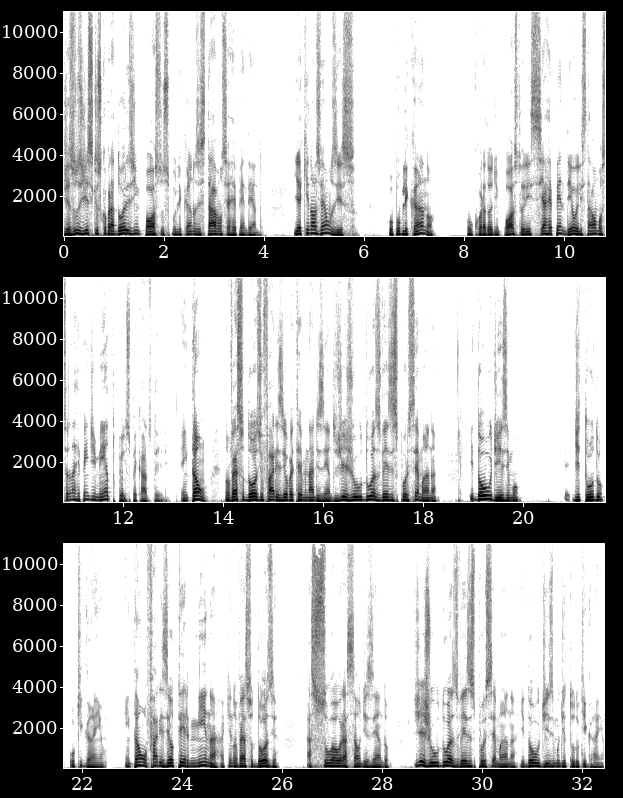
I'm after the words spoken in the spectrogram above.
Jesus disse que os cobradores de impostos publicanos estavam se arrependendo. E aqui nós vemos isso. O publicano, o cobrador de impostos, ele se arrependeu, ele estava mostrando arrependimento pelos pecados dele. Então, no verso 12, o fariseu vai terminar dizendo: Jejuo duas vezes por semana e dou o dízimo de tudo o que ganho. Então, o fariseu termina aqui no verso 12 a sua oração dizendo: Jejuo duas vezes por semana e dou o dízimo de tudo que ganho.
